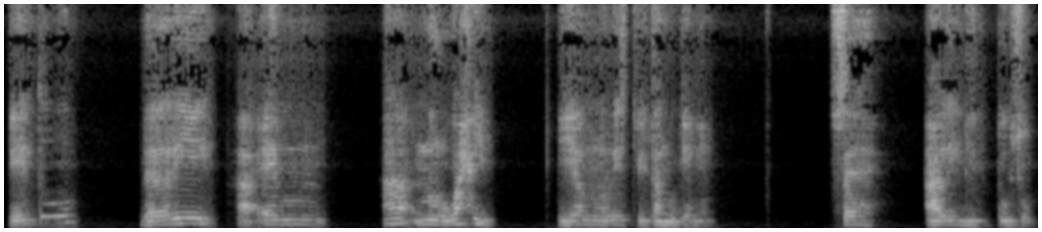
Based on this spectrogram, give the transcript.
yaitu dari HM A Nur Wahid. Ia menulis cuitan begini. Syekh Ali ditusuk.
